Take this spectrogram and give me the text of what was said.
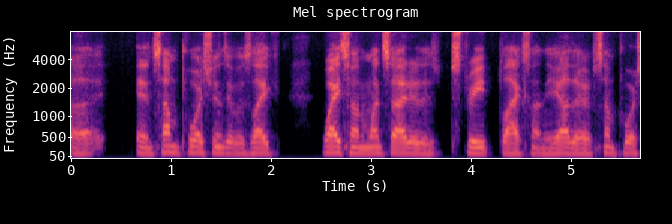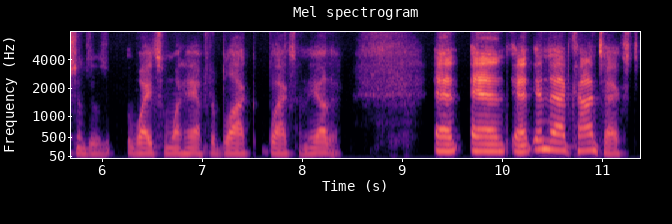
Uh, in some portions, it was like whites on one side of the street, blacks on the other. Some portions it was whites on one half of the block, blacks on the other. And and and in that context,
